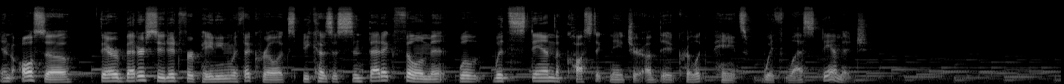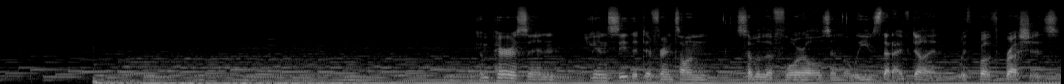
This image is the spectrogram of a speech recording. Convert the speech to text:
And also, they are better suited for painting with acrylics because a synthetic filament will withstand the caustic nature of the acrylic paints with less damage. Comparison, you can see the difference on some of the florals and the leaves that I've done with both brushes.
